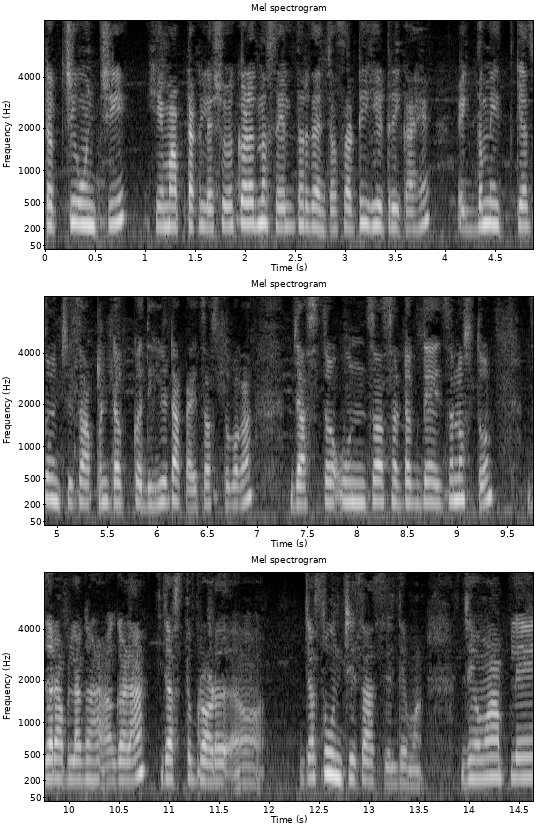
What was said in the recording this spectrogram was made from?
टकची उंची हे माप टाकल्याशिवाय कळत नसेल तर त्यांच्यासाठी ही ट्रिक आहे. एकदम इतक्याच उंचीचा आपण टक कधीही टाकायचा असतो बघा. जास्त उंच असा टक द्यायचा नसतो. जर आपला गळा जास्त ब्रॉड जास्त उंचीचा असेल तेव्हा. जेव्हा आपले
